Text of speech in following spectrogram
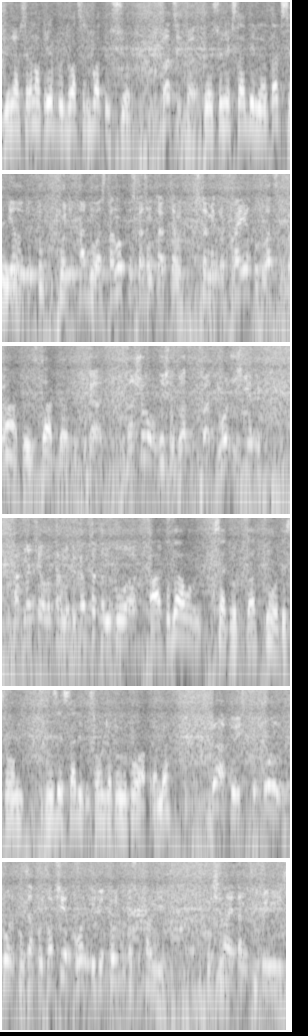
с меня все равно требуют 20 бат и все. 20 бат. То есть у них стабильная такса Белый тук-тук, хоть одну остановку, скажем так, там 100 метров проехал, 20 бат. А, то есть так даже. Да, зашел, вышел 20 бат. Можешь ехать от начала там и до конца до Накуа. А куда он, кстати, вот, от, ну вот если он, вы здесь садитесь, он идет на Накуа прям, да? Да, то есть он в город не заходит вообще, он идет только по Сухамвит. Начиная там чуть ли не из,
